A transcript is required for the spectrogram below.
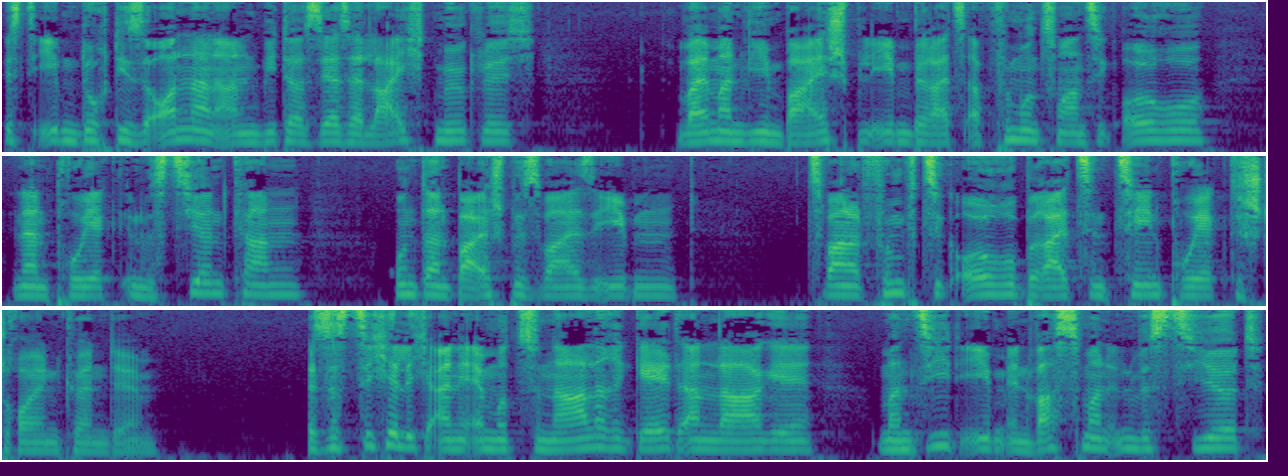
ist eben durch diese Online-Anbieter sehr, sehr leicht möglich, weil man wie im Beispiel eben bereits ab 25 Euro in ein Projekt investieren kann und dann beispielsweise eben 250 Euro bereits in 10 Projekte streuen könnte. Es ist sicherlich eine emotionalere Geldanlage, man sieht eben, in was man investiert,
